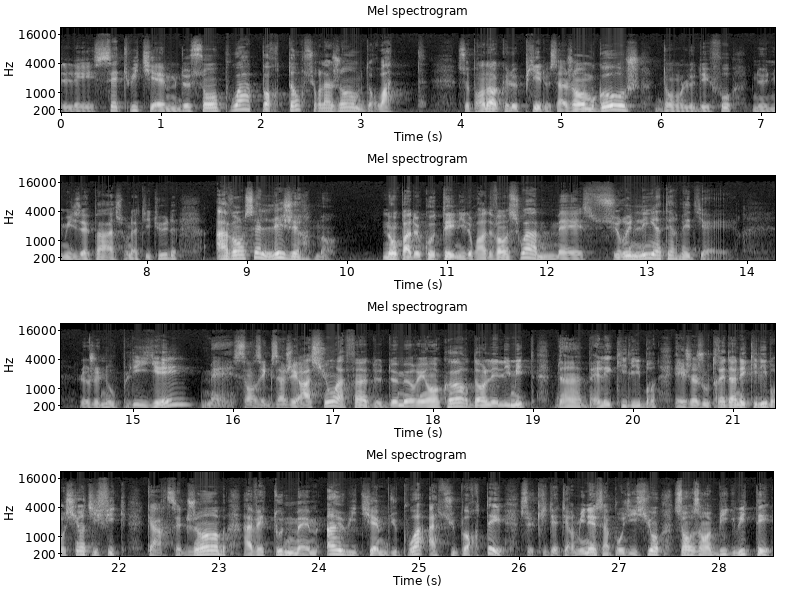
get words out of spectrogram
les sept huitièmes de son poids portant sur la jambe droite, cependant que le pied de sa jambe gauche, dont le défaut ne nuisait pas à son attitude, avançait légèrement, non pas de côté ni droit devant soi, mais sur une ligne intermédiaire le genou plié, mais sans exagération, afin de demeurer encore dans les limites d'un bel équilibre, et j'ajouterai d'un équilibre scientifique, car cette jambe avait tout de même un huitième du poids à supporter, ce qui déterminait sa position sans ambiguïté,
